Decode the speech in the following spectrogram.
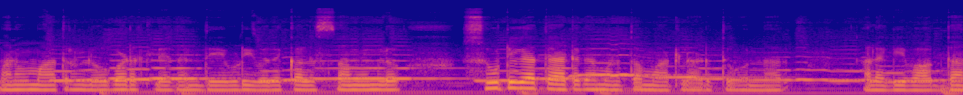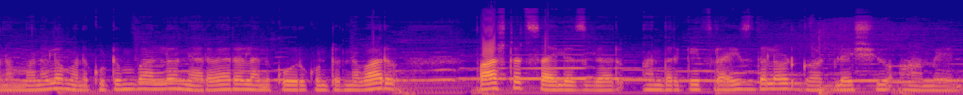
మనం మాత్రం లోబడట్లేదని దేవుడు ఈ ఉదయకాల సమయంలో సూటిగా తేటగా మనతో మాట్లాడుతూ ఉన్నారు. అలాగే ఈ వాగ్దానం మనలో మన కుటుంబాల్లో నెరవేరాలని కోరుకుంటున్న వారు పాస్టర్ శైలేష్ గారు అందరికీ praise the lord God bless you amen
